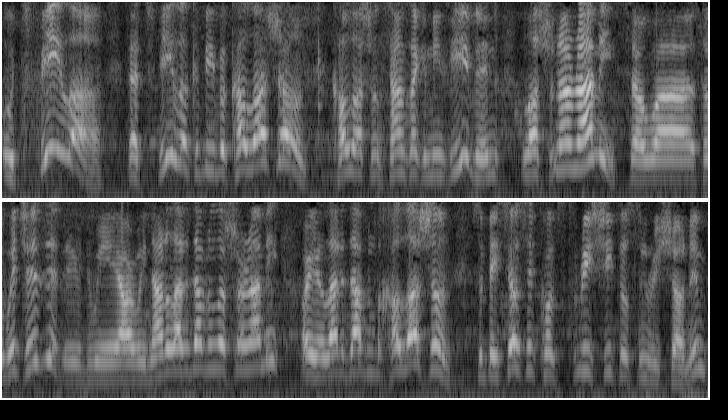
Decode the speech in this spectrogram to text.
utfila. That tfila could be b'kal lashon. Kal lashon sounds like it means even lashon arami. So, uh, so which is it? Do we are we not allowed to daven lashon arami, or are you allowed to daven b'kal lashon? So Beis Yosef quotes three shitos in Rishonim.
